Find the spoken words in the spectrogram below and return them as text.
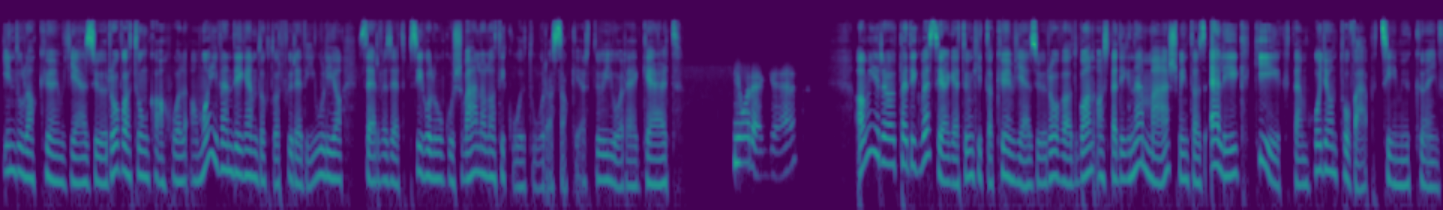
Indul a könyvjelző rovatunk, ahol a mai vendégem dr. Füredi Júlia, szervezett pszichológus, vállalati kultúra szakértő. Jó reggelt! Jó reggelt! Amiről pedig beszélgetünk itt a könyvjelző rovatban, az pedig nem más, mint az Elég kiégtem, hogyan tovább című könyv.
